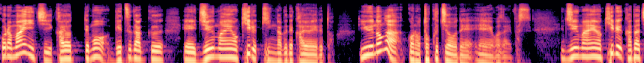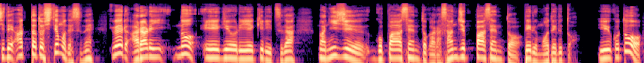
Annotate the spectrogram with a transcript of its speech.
これは毎日通っても月額、え10万円を切る金額で通えるというのがこの特徴で、えございます。10万円を切る形であったとしてもですねいわゆる粗利の営業利益率がま25%から30%出るモデルということを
